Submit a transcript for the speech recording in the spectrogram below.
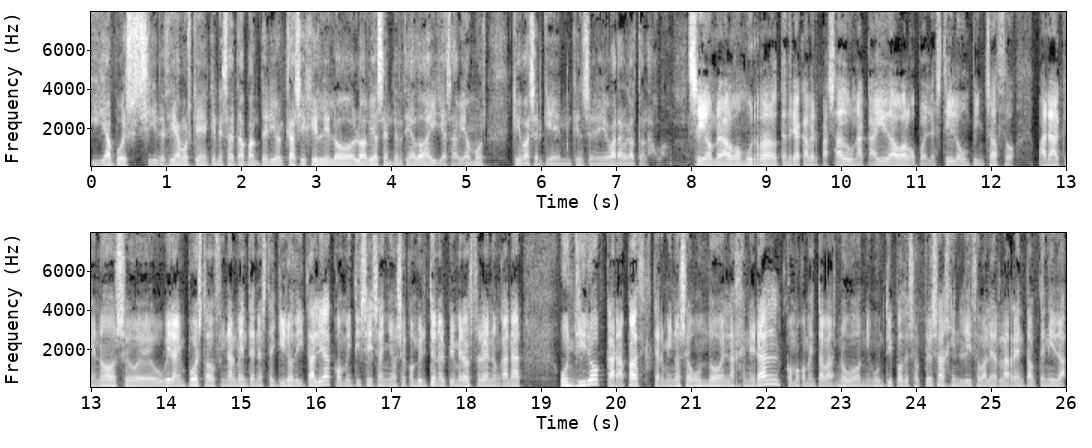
Y ya, pues, si decíamos que, en esa etapa anterior casi Hindley lo, lo, había sentenciado, ahí ya sabíamos que iba a ser quien, quien se llevara el gato al agua. Sí, hombre, algo muy raro tendría que haber pasado, una caída o algo por el estilo, un pinchazo, para que no se eh, hubiera impuesto finalmente en este Giro de Italia. Con 26 años se convirtió en el primer australiano en ganar un Giro. Carapaz terminó segundo en la general. Como comentabas, no hubo ningún tipo de sorpresa. Hindley hizo valer la renta obtenida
